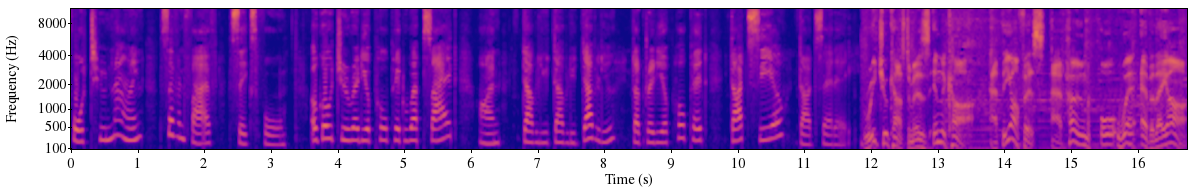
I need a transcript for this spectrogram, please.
0674297564 or go to Radio Pulpit website on www.radiopulpit.co.za. Reach your customers in the car, at the office, at home, or wherever they are,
